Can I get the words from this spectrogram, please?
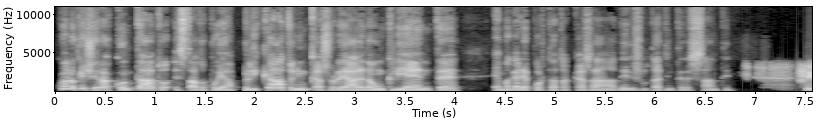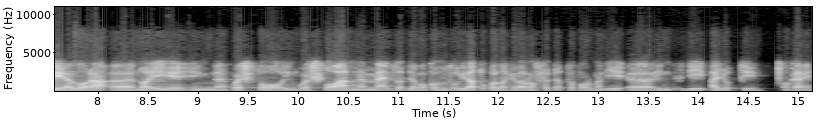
quello che ci hai raccontato è stato poi applicato in un caso reale da un cliente e magari ha portato a casa dei risultati interessanti? Sì, allora, eh, noi in questo, in questo, anno e mezzo abbiamo consolidato quella che è la nostra piattaforma di, eh, in, di IoT, ok?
